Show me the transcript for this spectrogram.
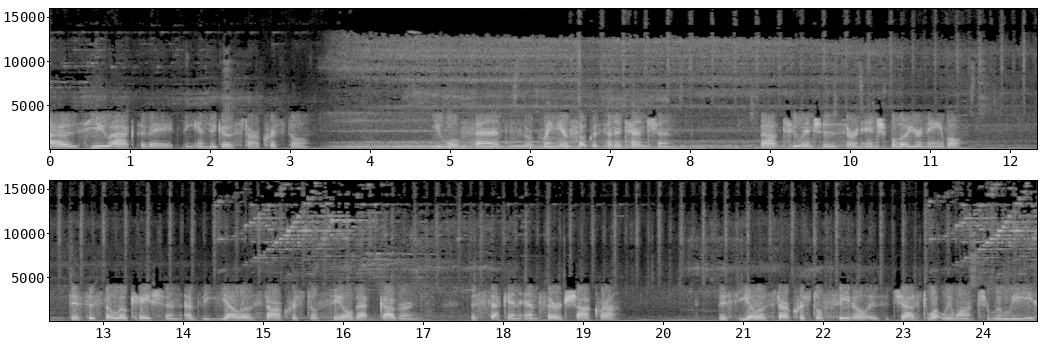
As you activate the indigo star crystal, you will sense or bring your focus and attention about two inches or an inch below your navel. This is the location of the yellow star crystal seal that governs the second and third chakra. This yellow star crystal seal is just what we want to release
